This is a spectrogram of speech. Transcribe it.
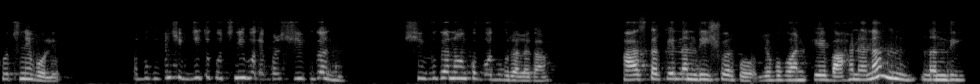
कुछ नहीं बोले। अब भगवान शिव जी तो कुछ नहीं बोले, पर शिवगन शिवगनों को बहुत बुरा लगा। खास करके नंदीश्वर को, जो भगवान के वाहन है ना, नंदी,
